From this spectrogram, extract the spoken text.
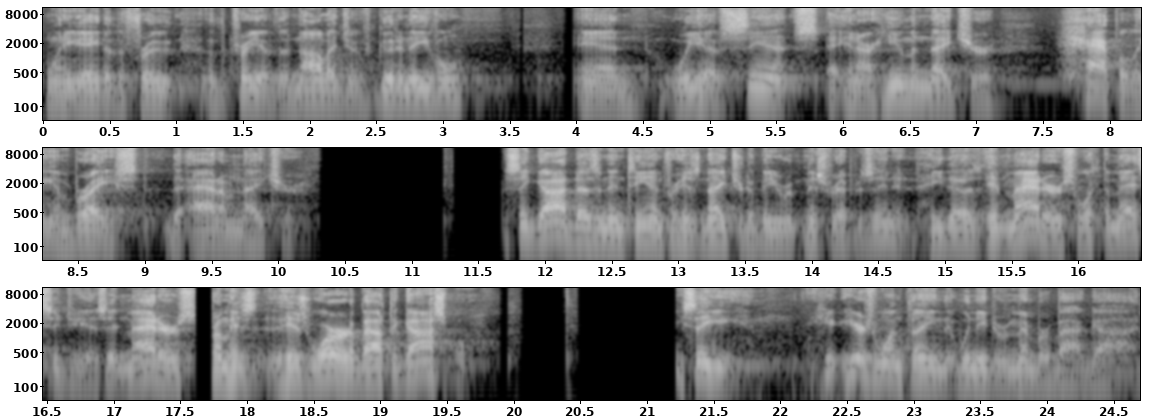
when he ate of the fruit of the tree of the knowledge of good and evil. And we have since, in our human nature, happily embraced the Adam nature. See, God doesn't intend for his nature to be misrepresented. He does. It matters what the message is. It matters from his, his word about the gospel. You see, here's one thing that we need to remember about God.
